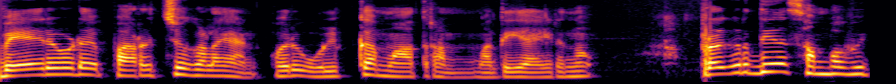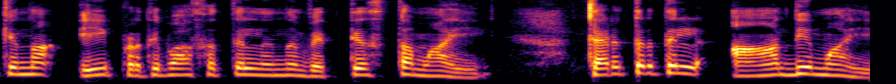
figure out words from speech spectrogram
വേരോടെ പറിച്ചു കളയാൻ ഒരു ഉൽക്ക മാത്രം മതിയായിരുന്നു. പ്രകൃതിയിൽ സംഭവിക്കുന്ന ഈ പ്രതിഭാസത്തിൽ നിന്ന് വ്യത്യസ്തമായി ചരിത്രത്തിൽ ആദ്യമായി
